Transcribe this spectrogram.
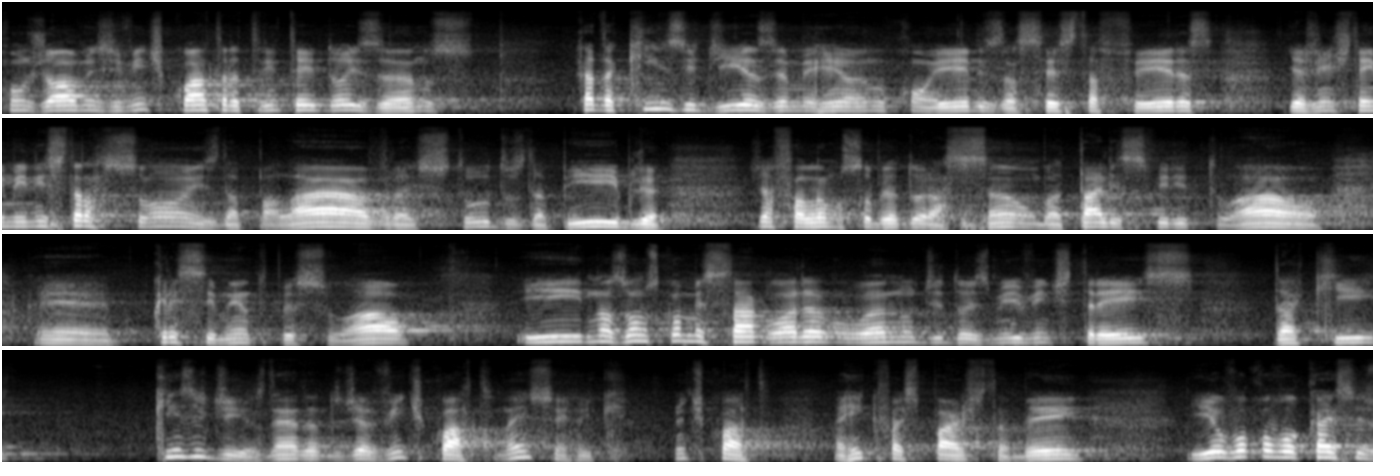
com jovens de 24 a 32 anos. Cada 15 dias eu me reúno com eles, às sextas-feiras, e a gente tem ministrações da palavra, estudos da Bíblia, já falamos sobre adoração, batalha espiritual, é, crescimento pessoal. E nós vamos começar agora o ano de 2023, daqui 15 dias, né? Do dia 24, não é isso, Henrique? 24. O Henrique faz parte também. E eu vou convocar esses,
